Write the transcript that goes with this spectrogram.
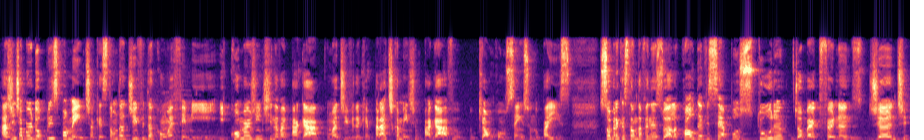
A gente abordou principalmente a questão da dívida com o FMI e como a Argentina vai pagar uma dívida que é praticamente impagável, o que é um consenso no país. Sobre a questão da Venezuela, qual deve ser a postura de Alberto Fernandes diante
